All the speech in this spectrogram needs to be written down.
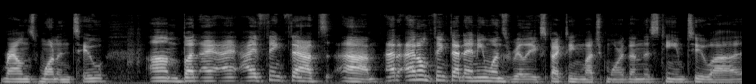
rounds one and two. Um, but I, I, I, think that um, I, I, don't think that anyone's really expecting much more than this team to uh,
